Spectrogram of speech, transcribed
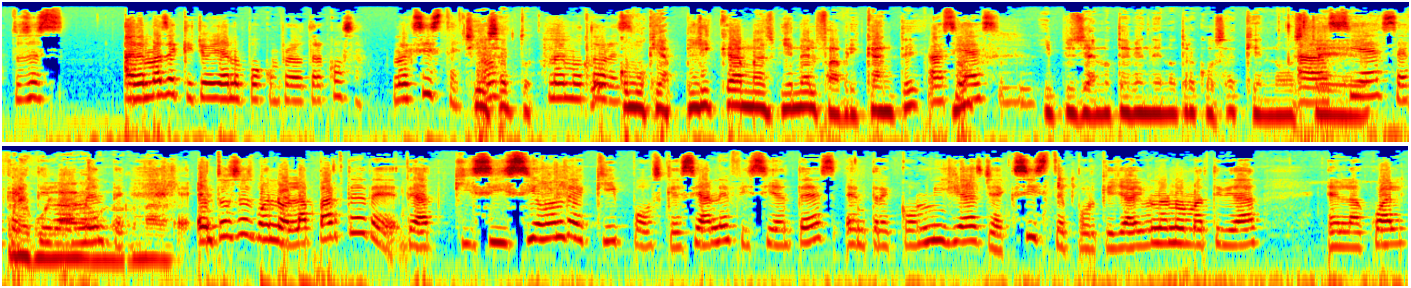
Entonces, Además de que yo ya no puedo comprar otra cosa, no existe. Sí, exacto. No hay motores. Como que aplica más bien al fabricante. Así es. Y pues ya no te venden otra cosa que no esté Así es, efectivamente. Entonces, bueno, la parte de, de, adquisición de equipos que sean eficientes, entre comillas, ya existe, porque ya hay una normatividad en la cual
